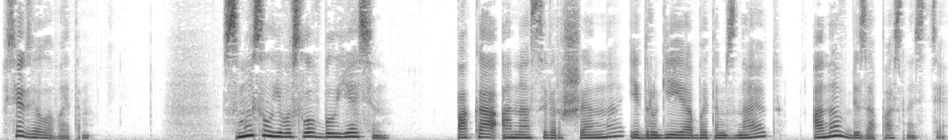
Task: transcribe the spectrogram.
Все дело в этом. Смысл его слов был ясен. Пока она совершенна, и другие об этом знают, она в безопасности.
